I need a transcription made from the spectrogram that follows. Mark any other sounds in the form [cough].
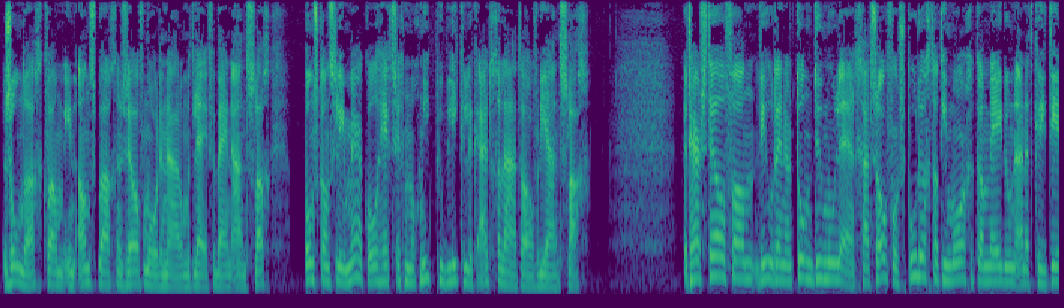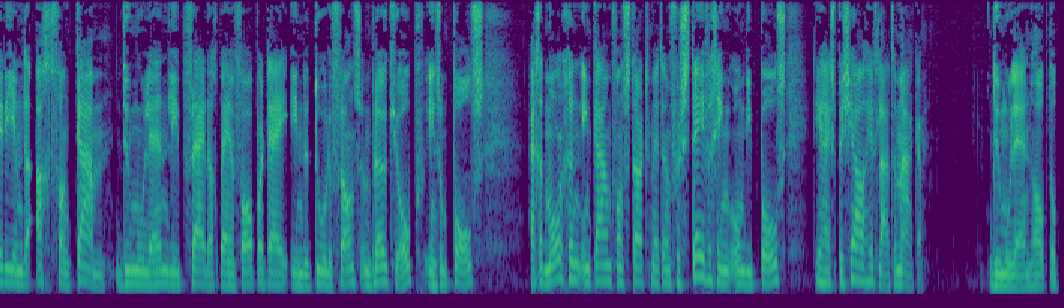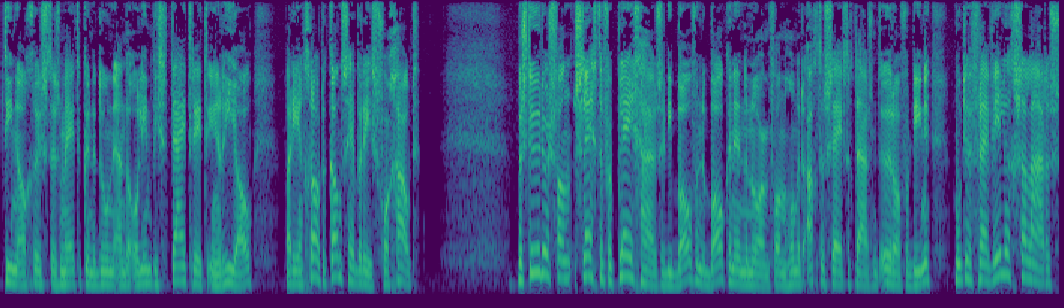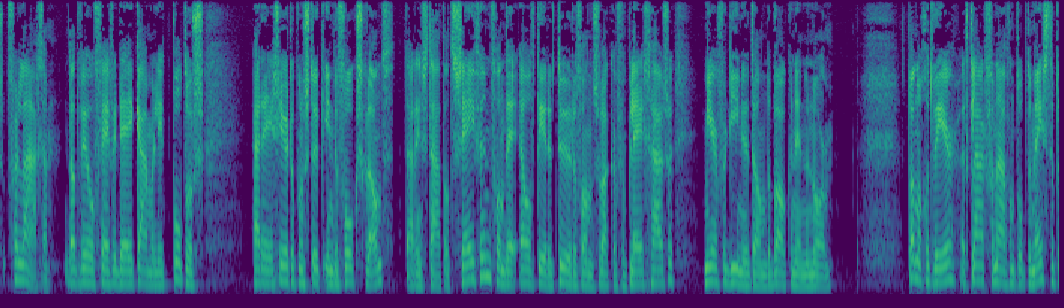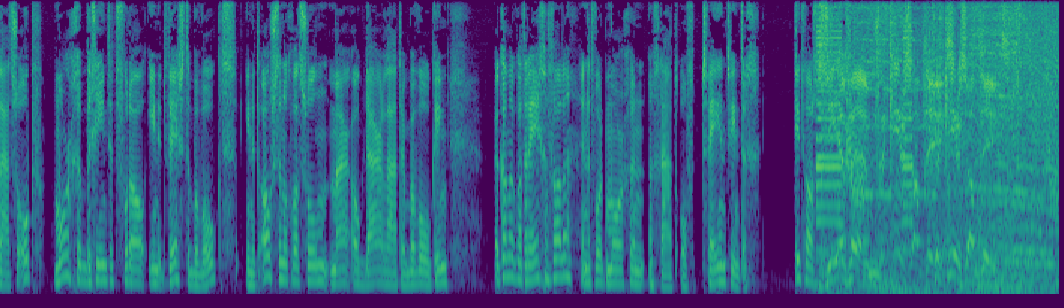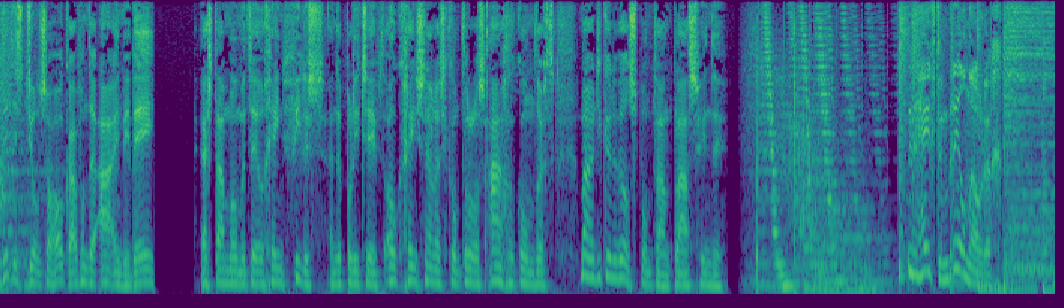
Zondag kwam in Ansbach een zelfmoordenaar om het leven bij een aanslag. Bondskanselier Merkel heeft zich nog niet publiekelijk uitgelaten over die aanslag. Het herstel van wielrenner Tom Dumoulin gaat zo voorspoedig dat hij morgen kan meedoen aan het criterium de 8 van Kaam. Dumoulin liep vrijdag bij een valpartij in de Tour de France een breukje op in zijn pols. Hij gaat morgen in Kaam van start met een versteviging om die pols die hij speciaal heeft laten maken. Dumoulin hoopt op 10 augustus mee te kunnen doen aan de Olympische tijdrit in Rio, waar hij een grote kanshebber is voor goud. Bestuurders van slechte verpleeghuizen die boven de balken en de norm van 178.000 euro verdienen, moeten vrijwillig salaris verlagen. Dat wil VVD-Kamerlid Potters. Hij reageert op een stuk in de Volkskrant. Daarin staat dat zeven van de elf directeuren van zwakke verpleeghuizen meer verdienen dan de balken en de norm. Dan nog het weer. Het klaart vanavond op de meeste plaatsen op. Morgen begint het vooral in het westen bewolkt. In het oosten nog wat zon, maar ook daar later bewolking. Er kan ook wat regen vallen en het wordt morgen een graad of 22. Dit was ZFM. Verkeersupdate. Verkeersupdate. Dit is John Sohoka van de ANWB. Er staan momenteel geen files en de politie heeft ook geen snelheidscontroles aangekondigd. Maar die kunnen wel spontaan plaatsvinden. U heeft een bril nodig.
